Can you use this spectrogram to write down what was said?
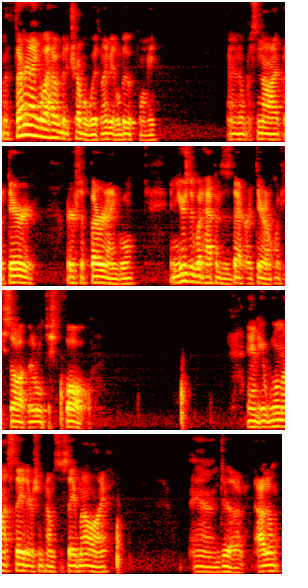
The third angle I have a bit of trouble with. Maybe it'll do it for me. I don't know if it's not, but there, there's a third angle. And usually what happens is that right there. I don't know if you saw it, but it'll just fall. And it will not stay there sometimes to save my life. And uh, I don't,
